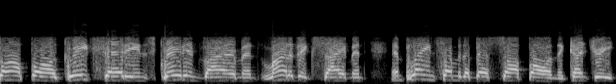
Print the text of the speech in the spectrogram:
softball, great settings, great environment, a lot of excitement, and playing some of the best softball in the country.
